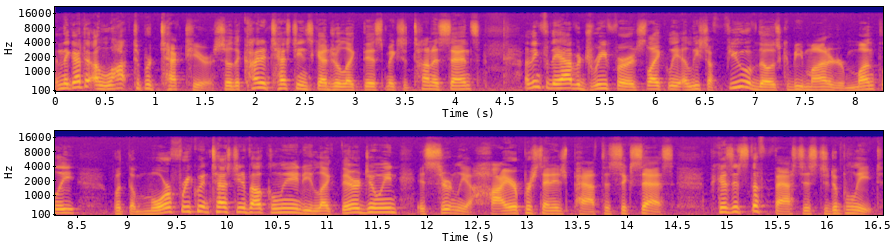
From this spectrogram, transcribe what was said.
and they got a lot to protect here. So the kind of testing schedule like this makes a ton of sense. I think for the average reefer, it's likely at least a few of those could be monitored monthly, but the more frequent testing of alkalinity like they're doing is certainly a higher percentage path to success because it's the fastest to deplete.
